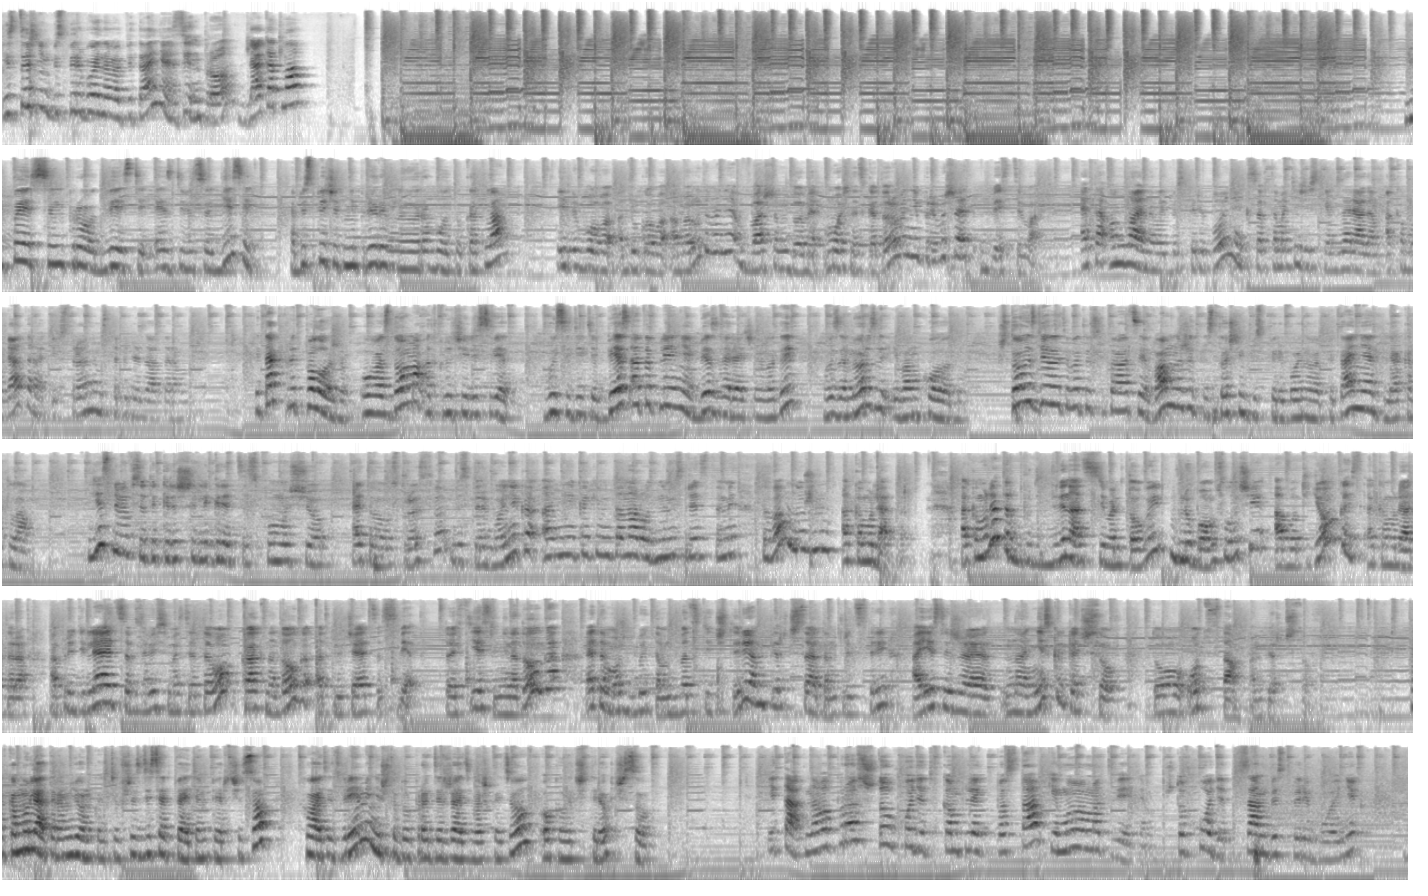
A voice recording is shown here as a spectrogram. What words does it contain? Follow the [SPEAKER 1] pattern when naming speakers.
[SPEAKER 1] Источник бесперебойного питания
[SPEAKER 2] Синпро.
[SPEAKER 3] Для котла.
[SPEAKER 1] UPS SynPro 200 S910 обеспечит непрерывную работу котла
[SPEAKER 2] И любого другого оборудования в вашем доме, мощность которого не превышает 200 Вт.
[SPEAKER 3] Это онлайновый бесперебойник с автоматическим зарядом аккумулятора и встроенным стабилизатором.
[SPEAKER 1] Итак, предположим, у вас дома отключили свет. Вы сидите без отопления, без горячей воды, вы замерзли и вам холодно. Что вы сделаете в этой ситуации? Вам нужен источник бесперебойного питания для котла.
[SPEAKER 2] Если вы все-таки решили греться с помощью этого устройства, бесперебойника, а не какими-то народными средствами, то вам нужен аккумулятор. Аккумулятор будет 12-вольтовый в любом случае, а вот емкость аккумулятора определяется в зависимости от того, как надолго отключается свет. То есть, если ненадолго, это может быть там 24 ампер часа, там 33, а если же на несколько часов, то от 100 ампер часов.
[SPEAKER 1] Аккумулятором емкостью в 65 ампер часов хватит времени, чтобы продержать ваш котел около 4 часов.
[SPEAKER 3] Итак, на вопрос, что входит в комплект поставки, мы вам ответим, что входит сам бесперебойник,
